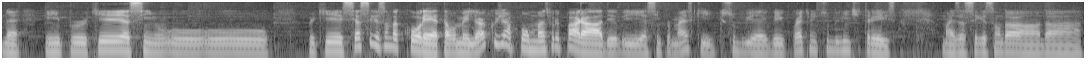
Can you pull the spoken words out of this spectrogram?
Né? E porque assim, o, o porque se a seleção da Coreia estava melhor que o Japão, mais preparada, e, e assim, por mais que, que sub, é, veio praticamente sub-23, mas a seleção da, da,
